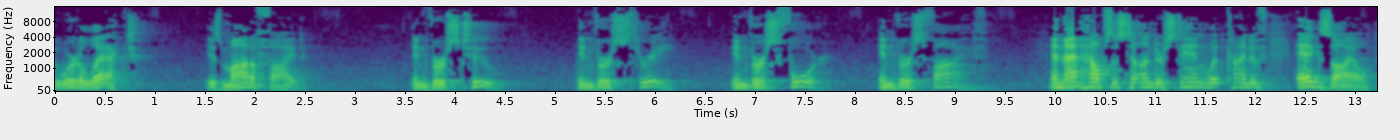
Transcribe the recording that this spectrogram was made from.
The word elect is modified in verse 2, in verse 3, in verse 4, in verse 5. And that helps us to understand what kind of exile,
